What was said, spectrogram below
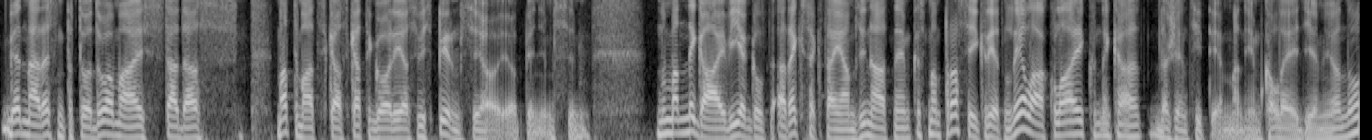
vienmēr esmu par to domājis tādās matemātiskās kategorijās vispirms jau, jau pieņemsim nu, man negāja viegli ar eksaktajām zinātnēm, kas man prasīja krietni lielāku laiku nekā dažiem citiem maniem kolēģiem. Jo nu,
